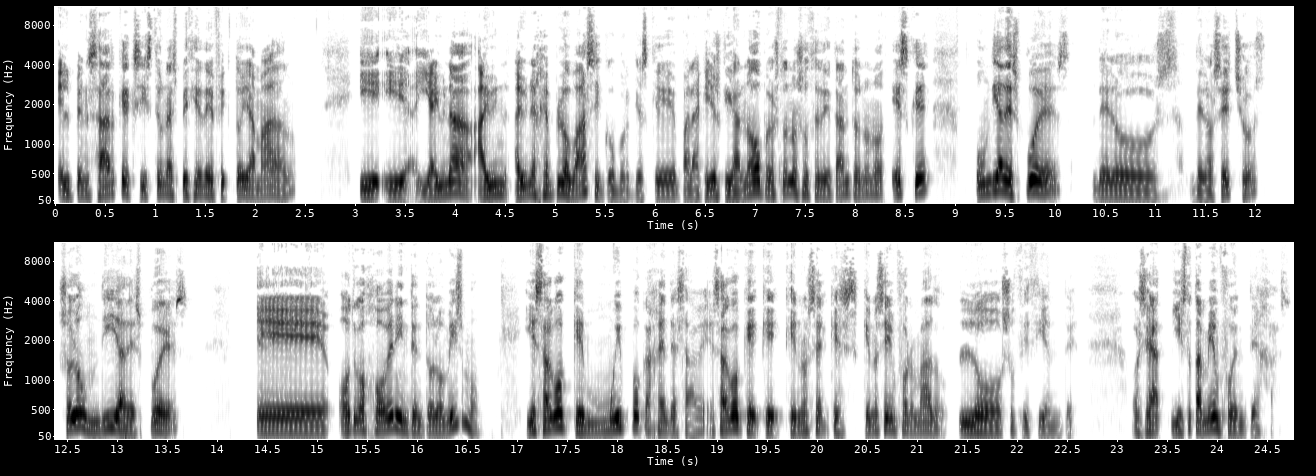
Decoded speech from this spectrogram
el, pensar que existe una especie de efecto llamada, ¿no? Y, hay, una, hay, un, hay un ejemplo básico, porque es que para aquellos que digan, no, pero esto no sucede tanto, no, no, es que un día después de los, de los hechos, solo un día después, eh, otro joven intentó lo mismo. Y es algo que muy poca gente sabe. Es algo que no se ha informado lo suficiente. O sea, y esto también fue en Texas.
